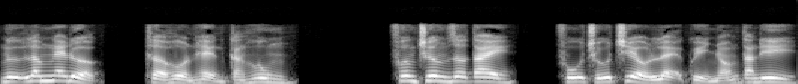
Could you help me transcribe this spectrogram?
Ngự lâm nghe được, thở hổn hển càng hung. Phương Trương giơ tay, phụ chú triều lệ quỷ nhóm tan đi.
